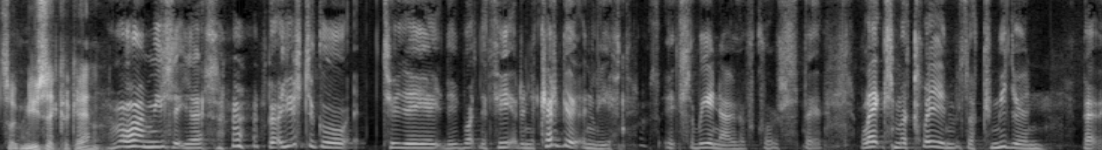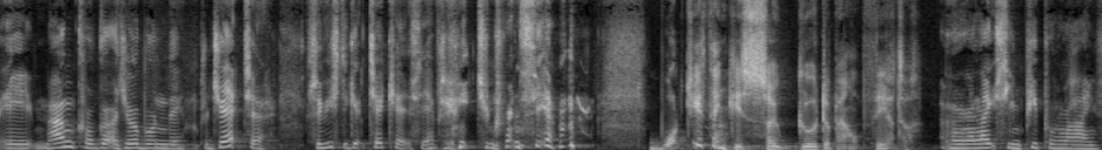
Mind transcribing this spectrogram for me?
So, music again. Oh, music, yes. but I used to go to the, the what the theatre in the Kirkgate in Leith. It's away now, of course. But Lex McLean was a comedian. But uh, my uncle got a job on the projector, so we used to get tickets every week to go and see him. What do you think is so good about theatre? oh, I like seeing people live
